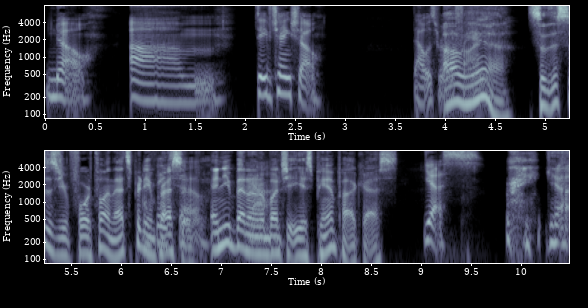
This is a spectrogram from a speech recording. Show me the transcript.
No. Um, Dave Chang Show. That was really oh, fun. yeah. So this is your fourth one. That's pretty I impressive. so. And you've been on a bunch of ESPN podcasts. Yes. Right. Yeah.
